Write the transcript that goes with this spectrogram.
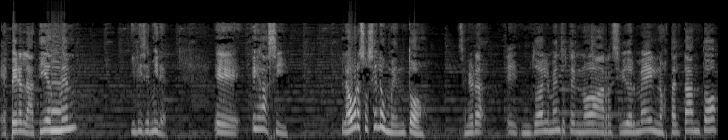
espera, la atienden y le dice, mire, eh, es así, la obra social aumentó. Señora, eh, indudablemente usted no ha recibido el mail, no está al tanto,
